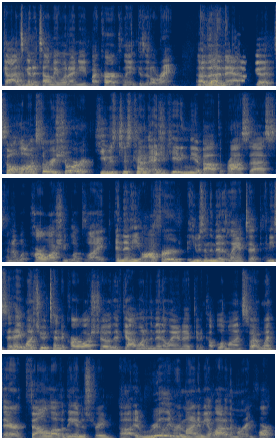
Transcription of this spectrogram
God's going to tell me when I need my car cleaned because it'll rain. Other than that, I'm good. So, long story short, he was just kind of educating me about the process and what car washing looked like. And then he offered, he was in the mid Atlantic and he said, Hey, why don't you attend a car wash show? They've got one in the mid Atlantic in a couple of months. So, I went there, fell in love with the industry. Uh, it really reminded me a lot of the Marine Corps.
